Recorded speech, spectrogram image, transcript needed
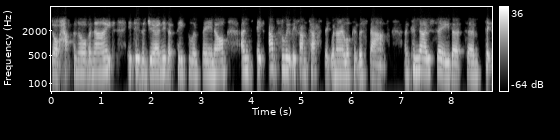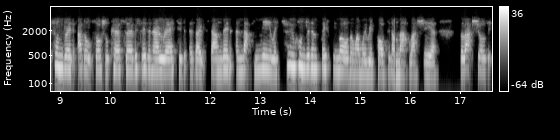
don't happen overnight. It is a journey that people have been on, and it's absolutely fantastic when I look at the stats and can now see that um, 600 adult social care services are now rated as outstanding, and that's nearly 250 more than when we reported on that last year. So that shows it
